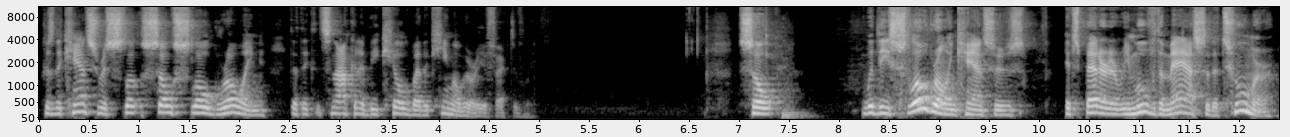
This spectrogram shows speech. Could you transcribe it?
because the cancer is so slow growing that it's not going to be killed by the chemo very effectively. So, with these slow growing cancers, it's better to remove the mass of the tumor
